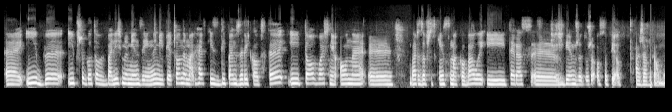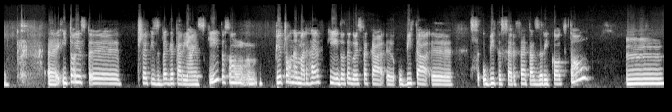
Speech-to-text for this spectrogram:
e, i, by, i przygotowywaliśmy między innymi pieczone marchewki z dipem z ricotty i to właśnie one bardzo wszystkim smakowały i teraz wiem, że dużo osób je odtwarza w domu. E, I to jest przepis wegetariański. To są pieczone marchewki i do tego jest taka e, ubita, s- ubity serfeta z ricottą, mm,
